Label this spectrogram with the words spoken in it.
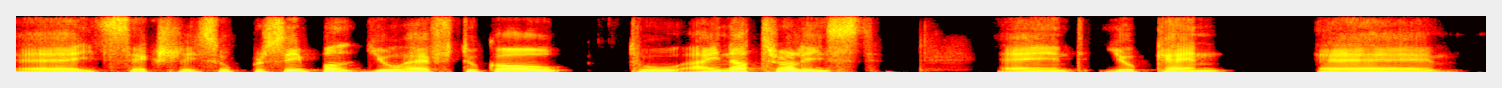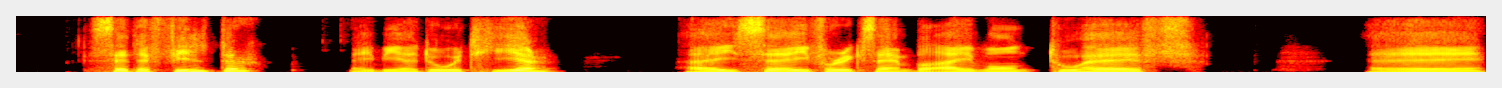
Uh, it's actually super simple. You have to go to iNaturalist and you can uh, set a filter. Maybe I do it here. I say, for example, I want to have uh,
